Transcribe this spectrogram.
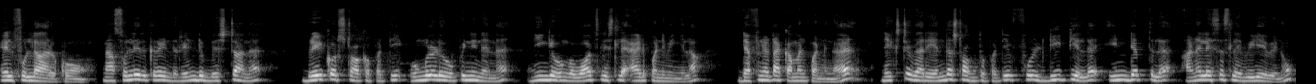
ஹெல்ப்ஃபுல்லாக இருக்கும். நான் சொல்லியிருக்கிற இந்த ரெண்டு பெஸ்ட்டான பிரேக் அவுட் ஸ்டாக்கை பற்றி உங்களுடைய ஒப்பீனியன் என்ன? நீங்கள் உங்கள் வாட்ச் லிஸ்ட்டில் ஆட் பண்ணுவீங்களா? டெஃபினட்டாக கமெண்ட் பண்ணுங்கள் நெக்ஸ்ட்டு வேறு எந்த ஸ்டாக்கை பற்றி ஃபுல் டீட்டெயிலில் இன்டெப்த்தில் அனலைசஸில் வீடியோ வேணும்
